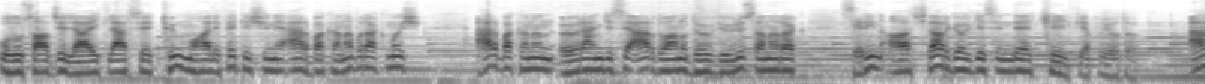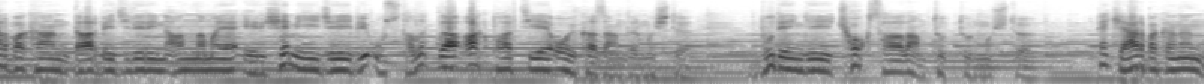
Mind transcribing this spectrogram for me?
Ulusalcı laiklerse tüm muhalefet işini Erbakan'a bırakmış, Erbakan'ın öğrencisi Erdoğan'ı dövdüğünü sanarak serin ağaçlar gölgesinde keyif yapıyordu. Erbakan darbecilerin anlamaya erişemeyeceği bir ustalıkla AK Parti'ye oy kazandırmıştı. Bu dengeyi çok sağlam tutturmuştu. Peki Erbakan'ın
